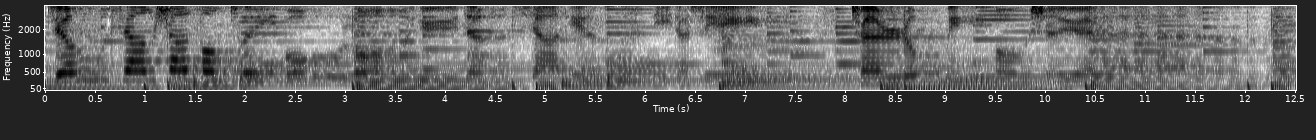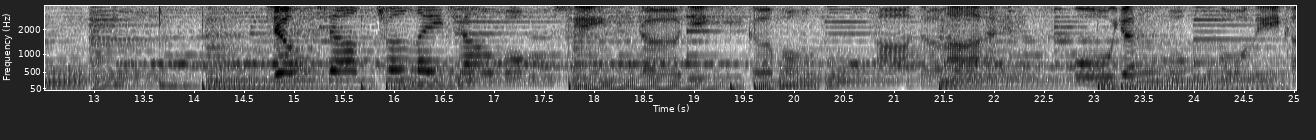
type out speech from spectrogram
就像山风吹不沉入迷梦深渊，就像春雷敲不醒的一个梦，他的爱无缘无故离开，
